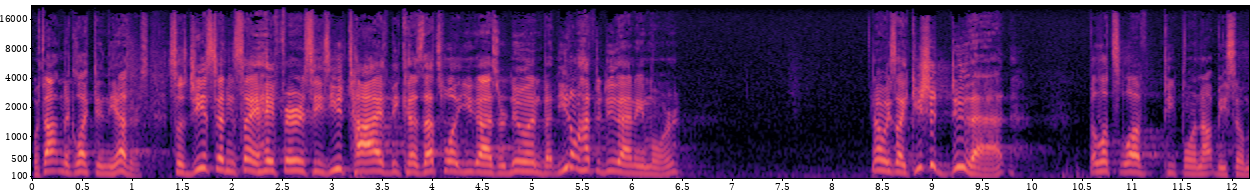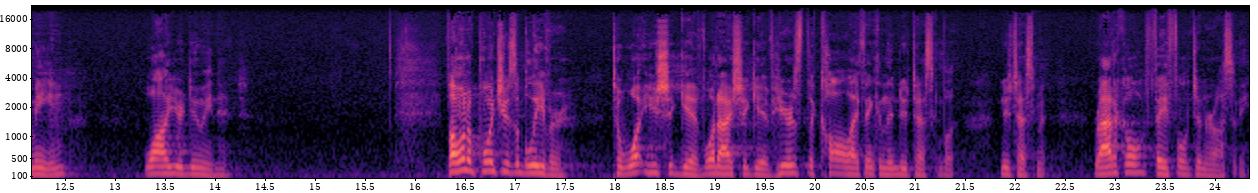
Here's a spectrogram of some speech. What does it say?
without neglecting the others. So Jesus doesn't say, hey, Pharisees, you tithe because that's what you guys are doing, but you don't have to do that anymore. No, he's like, you should do that, but let's love people and not be so mean while you're doing it. If I want to point you as a believer to what you should give, what I should give, here's the call, I think, in the New Testament. New Testament. Radical, faithful generosity.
